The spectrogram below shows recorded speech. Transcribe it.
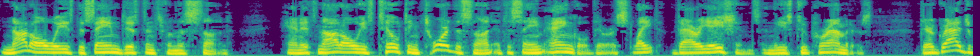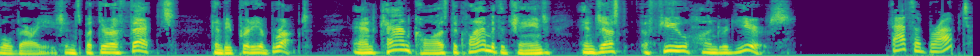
not always the same distance from the Sun, and it's not always tilting toward the Sun at the same angle. There are slight variations in these two parameters. They're gradual variations, but their effects can be pretty abrupt and can cause the climate to change in just a few hundred years. That's abrupt?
